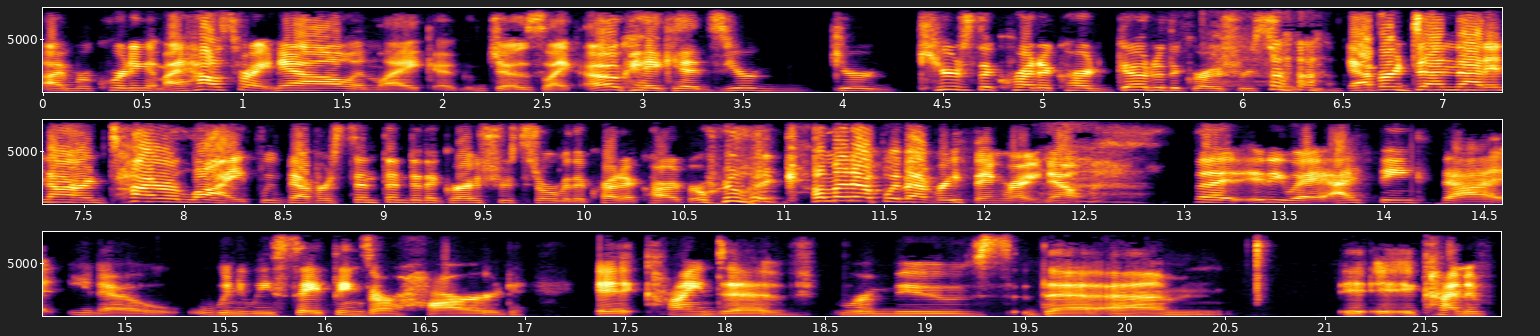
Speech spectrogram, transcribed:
I'm recording at my house right now. And like, Joe's like, okay, kids, you're, you're, here's the credit card. Go to the grocery store. We've never done that in our entire life. We've never sent them to the grocery store with a credit card, but we're like coming up with everything right now but anyway, I think that, you know, when we say things are hard, it kind of removes the, um, it, it kind of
